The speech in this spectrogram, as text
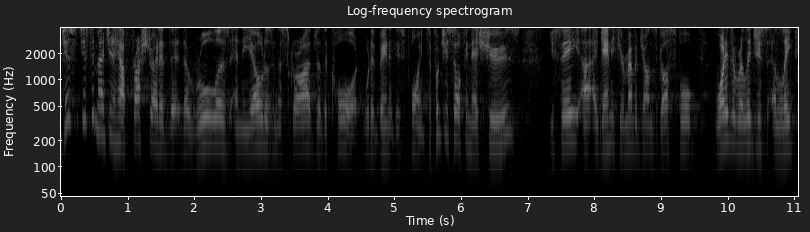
just, just imagine how frustrated the, the rulers and the elders and the scribes of the court would have been at this point. So put yourself in their shoes. You see, uh, again, if you remember John's gospel, what did the religious elite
